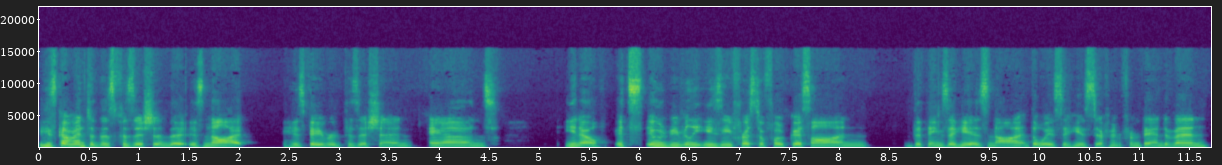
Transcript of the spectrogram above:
he's come into this position that is not his favored position. And, you know, it's, it would be really easy for us to focus on the things that he is not, the ways that he is different from Van.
